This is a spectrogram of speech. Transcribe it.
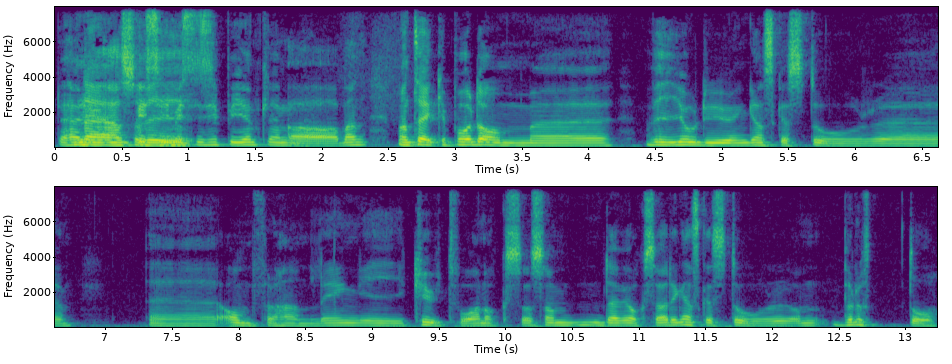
Det här Nej, är alltså vi, Mississippi egentligen. Ja, man, man tänker på dem. Eh, vi gjorde ju en ganska stor eh, eh, omförhandling i Q2 också som, där vi också hade ganska stor brutto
